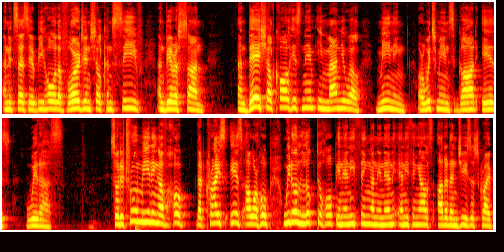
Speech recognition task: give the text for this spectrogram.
And it says here, Behold, a virgin shall conceive and bear a son, and they shall call his name Emmanuel, meaning, or which means God is with us. So, the true meaning of hope, that Christ is our hope. We don't look to hope in anything and in any, anything else other than Jesus Christ.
